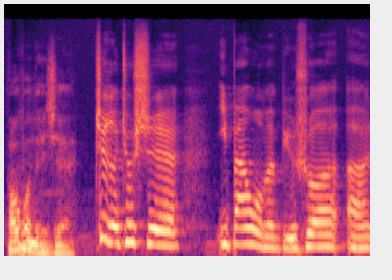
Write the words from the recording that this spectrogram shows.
包括哪些？这个就是一般我们比如说呃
